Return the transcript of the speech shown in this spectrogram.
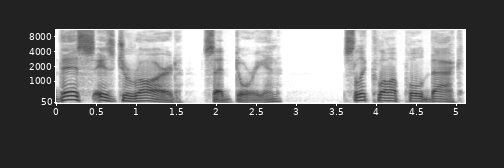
This is Gerard, said Dorian. Slickclaw pulled back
